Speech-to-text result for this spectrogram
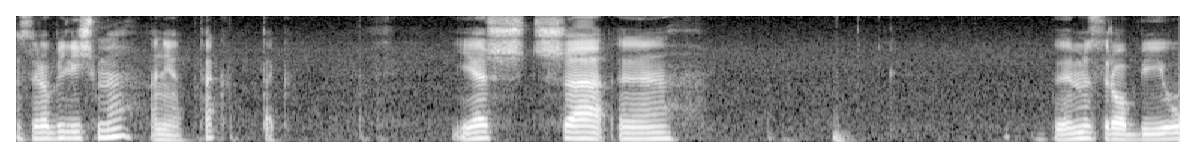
zrobiliśmy. A nie, tak? Tak. Jeszcze y, bym zrobił.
